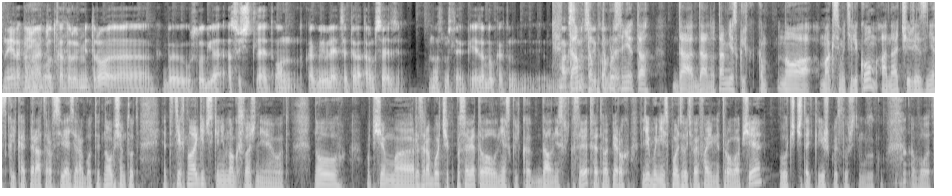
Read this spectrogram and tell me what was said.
Ну, я так понимаю, вот. тот, который в метро э, как бы услуги осуществляет, он как бы является оператором связи. Ну, в смысле, я забыл, как там... Максима там, Телеком, там, там да? просто нет... Да, да, да, но там несколько... Комп... Но Максима Телеком, она через несколько операторов связи работает. Ну, в общем, тут это технологически немного сложнее. Вот. Ну, в общем, э, разработчик посоветовал несколько, дал несколько советов. Это, во-первых, либо не использовать Wi-Fi метро вообще, лучше читать книжку и слушать музыку. Вот.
